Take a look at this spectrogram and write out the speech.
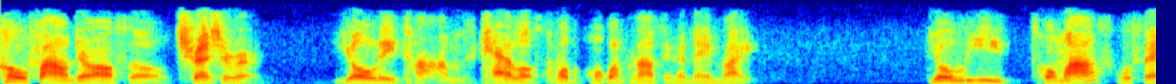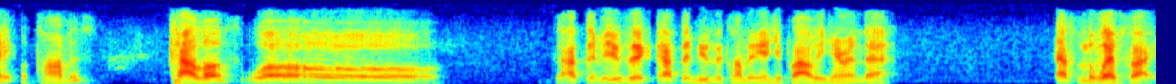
Co-founder also, treasurer, Yoli Thomas Carlos. I hope I'm pronouncing her name right. Yoli Tomas, we'll say, or Thomas. Carlos, whoa. Got the music. Got the music coming in. You're probably hearing that. That's from the mm-hmm. website.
